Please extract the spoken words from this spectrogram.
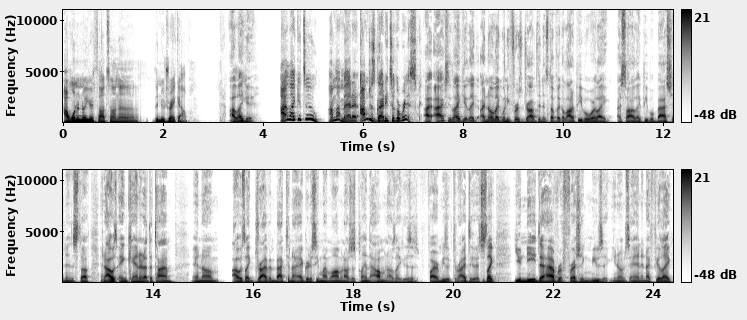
I want to know your thoughts on uh, the new Drake album. I like it. I like it too. I'm not mad at it. I'm just glad he took a risk. I, I actually like it. Like I know like when he first dropped it and stuff, like a lot of people were like I saw like people bashing it and stuff. And I was in Canada at the time and um I was like driving back to Niagara to see my mom and I was just playing the album and I was like, This is fire music to ride to. It's just like you need to have refreshing music, you know what I'm saying? And I feel like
